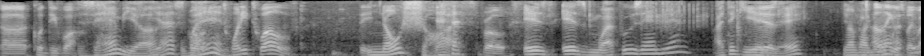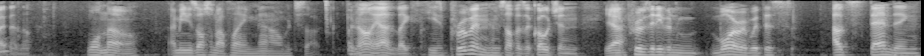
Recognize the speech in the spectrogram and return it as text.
uh, Cote d'Ivoire. Zambia. Yes. When? 2012. They- No shot. Yes, bro. Is is Mwepu Zambian? I think he, He is, is. eh? You know what I'm I don't think he was about? playing back then though. Well, no. I mean, he's also not playing now, which sucks. But no, yeah, like he's proven himself as a coach, and Yeah. he proves it even more with this outstanding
